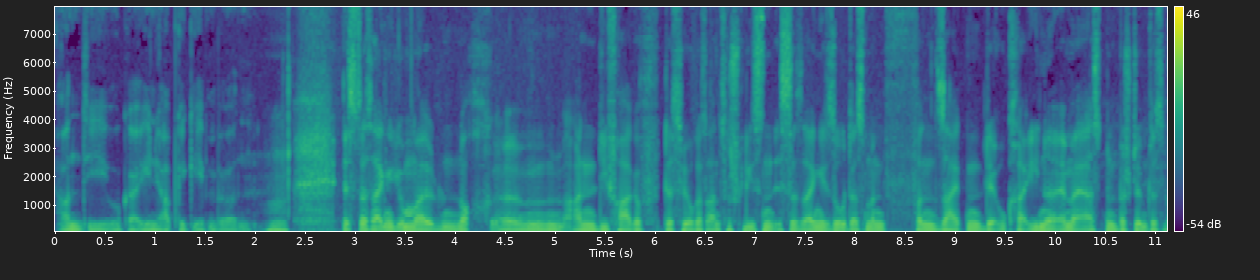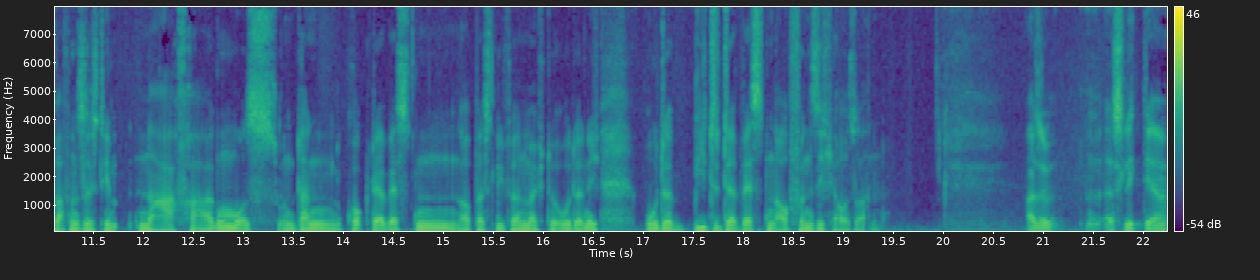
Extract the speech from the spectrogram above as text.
an die Ukraine abgegeben würden. Hm. Ist das eigentlich, um mal noch ähm, an die Frage des Hörers anzuschließen, ist das eigentlich so, dass man von Seiten der Ukraine immer erst ein bestimmtes Waffensystem nachfragen muss und dann guckt der Westen, ob er es liefern möchte oder nicht? Oder bietet der Westen auch von sich aus an? Also es liegt ja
